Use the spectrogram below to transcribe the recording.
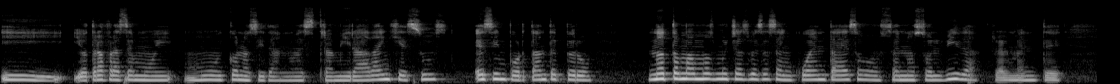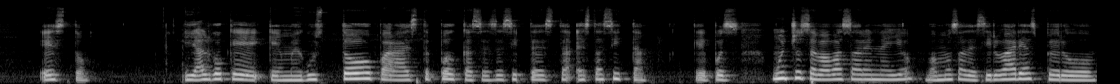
y, y otra frase muy, muy conocida, nuestra mirada en Jesús es importante, pero no tomamos muchas veces en cuenta eso, se nos olvida realmente esto. Y algo que, que me gustó para este podcast es decirte esta, esta cita, que pues mucho se va a basar en ello, vamos a decir varias, pero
